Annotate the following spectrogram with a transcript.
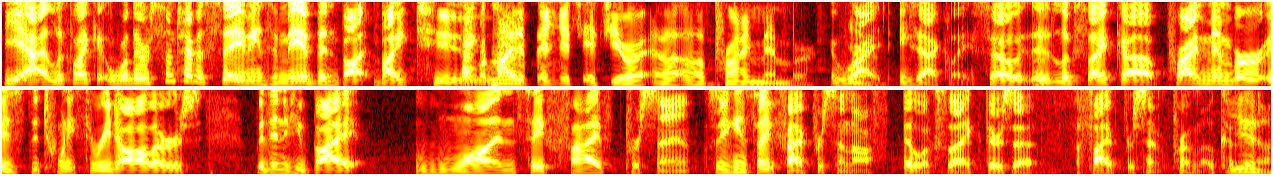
Yeah, it looked like well, there was some type of savings. It may have been by by two. It might have been if, if you're a, a Prime member. Right, exactly. So it looks like uh, Prime member is the twenty three dollars, but then if you buy one, say five percent, so you can save five percent off. It looks like there's a a five percent promo code. Yeah,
